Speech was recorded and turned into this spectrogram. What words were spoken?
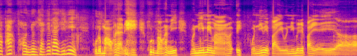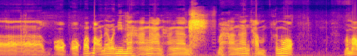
าพักผ่อนหย่อนใจก็ได้ที่นี่ผู้รับเหมาขนาดนี้ผู้รับเหมาขนาดนี้ วันนี้ไม่มาเอ้ยวันนี้ไม่ไป วันนี้ไม่ได้ไปไออ่าออกออกรับเหมานะ วันนี้มาหางานหางาน มาหางานทำข้างนอก มาเหมา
